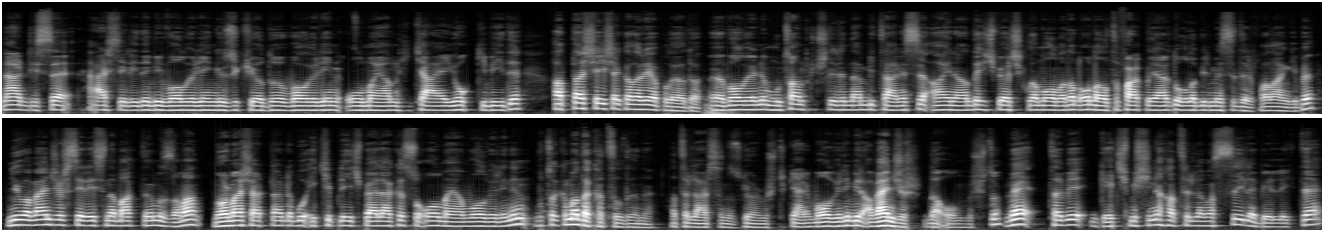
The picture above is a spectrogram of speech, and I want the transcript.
neredeyse her seride bir Wolverine gözüküyordu. Wolverine olmayan hikaye yok gibiydi. Hatta şey şakaları yapılıyordu. Ee, Wolverine'in mutant güçlerinden bir tanesi aynı anda hiçbir açıklama olmadan 16 farklı yerde olabilmesidir falan gibi. New Avengers serisine baktığımız zaman normal şartlarda bu ekiple hiçbir alakası olmayan Wolverine'in bu takıma da katıldığını hatırlarsınız görmüştük. Yani Wolverine bir Avenger da olmuştu. Ve tabi geçmişini hatırlamasıyla birlikte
